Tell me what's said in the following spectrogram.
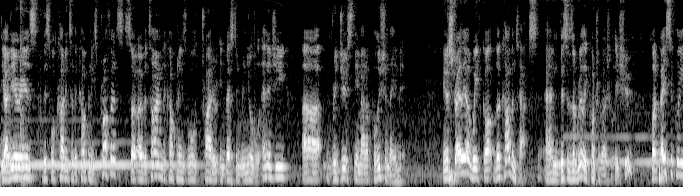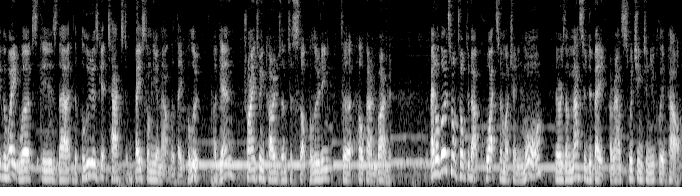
The idea is this will cut into the company's profits, so over time the companies will try to invest in renewable energy, uh, reduce the amount of pollution they emit. In Australia, we've got the carbon tax, and this is a really controversial issue. But basically, the way it works is that the polluters get taxed based on the amount that they pollute. Again, trying to encourage them to stop polluting to help our environment. And although it's not talked about quite so much anymore, there is a massive debate around switching to nuclear power.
